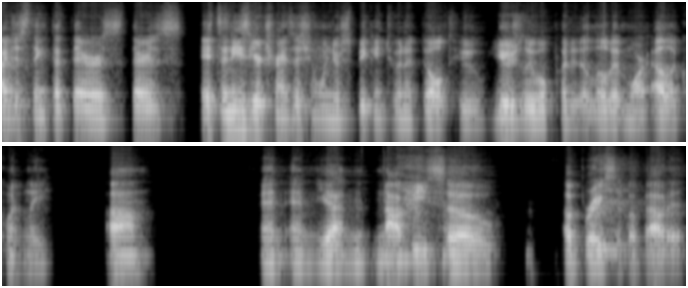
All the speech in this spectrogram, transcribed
I just think that there's there's it's an easier transition when you're speaking to an adult who usually will put it a little bit more eloquently, um, and and yeah, not be so abrasive about it.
